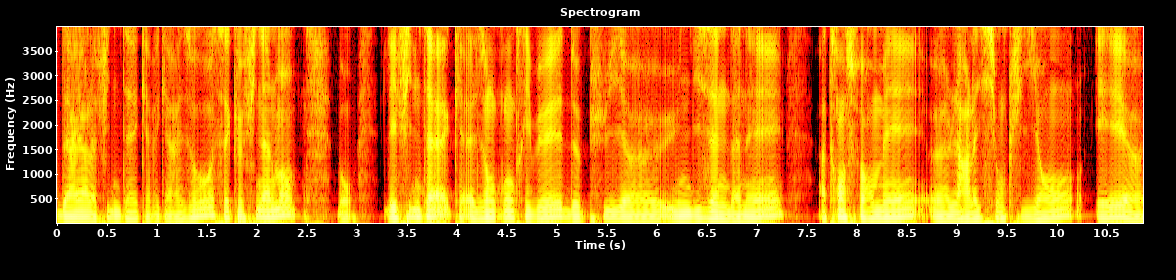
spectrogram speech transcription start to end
derrière la fintech avec un réseau, c'est que finalement, bon, les fintech, elles ont contribué depuis une dizaine d'années à transformer euh, la relation client et euh,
